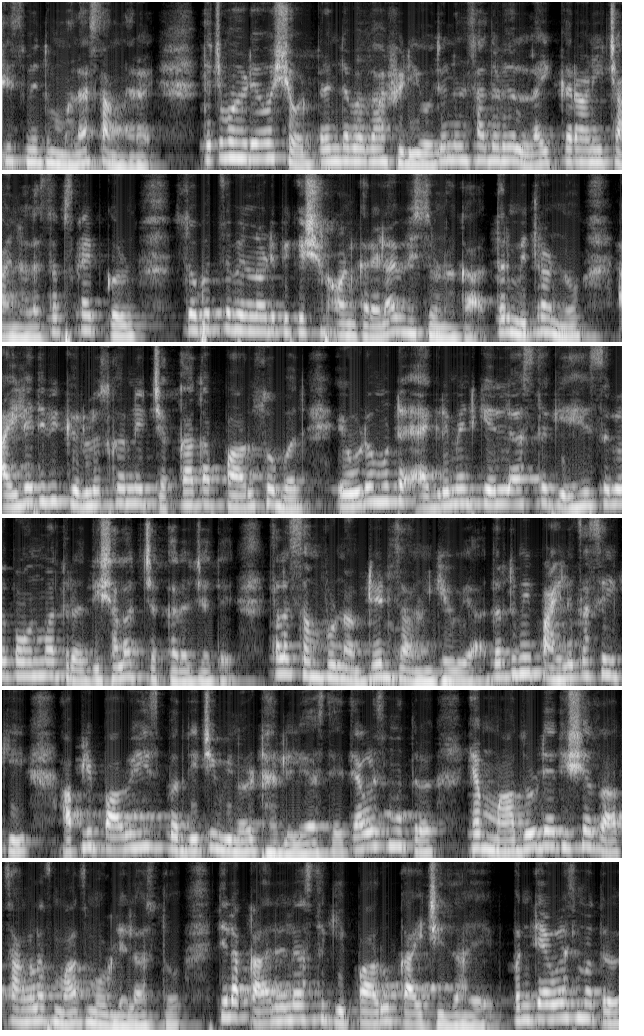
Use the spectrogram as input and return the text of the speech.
तीच मी तुम्हाला सांगणार आहे. त्याच्यामुळे व्हिडिओ शेवटपर्यंत बघा व्हिडिओ त्यानुसार व्हिडिओ लाईक करा आणि चॅनलला सबस्क्राईब करून सोबतचं बेल नोटिफिकेशन ऑन करायला विसरू नका. तर मित्रांनो अहिल्यादेवी किर्लोस्करने चक्क आता पारूसोबत एवढं मोठं ॲग्रीमेंट केलेलं असतं की हे सगळं पाहून मात्र दिशालाच चक्करच येते त्याला संपूर्ण अपडेट जाणून घेऊया. तर तुम्ही पाहिलंच असेल की आपली पारू ही स्पर्धेची विनर ठरलेली असते. त्यावेळेस मात्र ह्या माजोड्या दिशेचा चांगलाच माज मोडलेला असतो. तिला कळालेलं असतं की पारू काय चीज आहे. पण त्यावेळेस मात्र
